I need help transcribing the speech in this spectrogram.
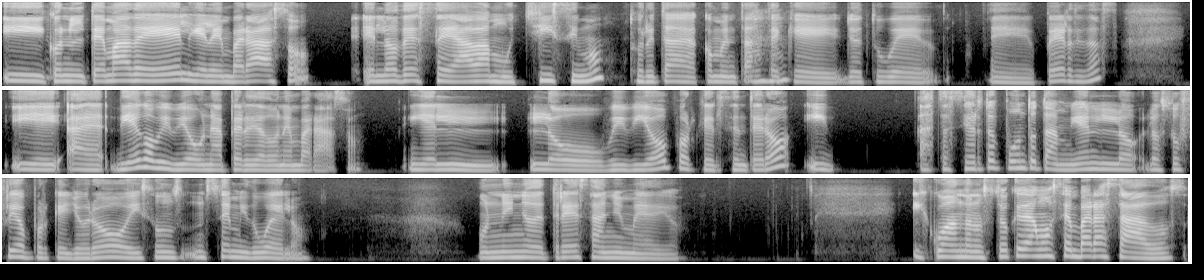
Y con el tema de él y el embarazo, él lo deseaba muchísimo. Tú ahorita comentaste que yo tuve eh, pérdidas y eh, Diego vivió una pérdida de un embarazo y él lo vivió porque él se enteró y hasta cierto punto también lo, sufrió porque lloró, hizo un, un semiduelo. Un niño de tres años y medio. Y cuando nosotros quedamos embarazados,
